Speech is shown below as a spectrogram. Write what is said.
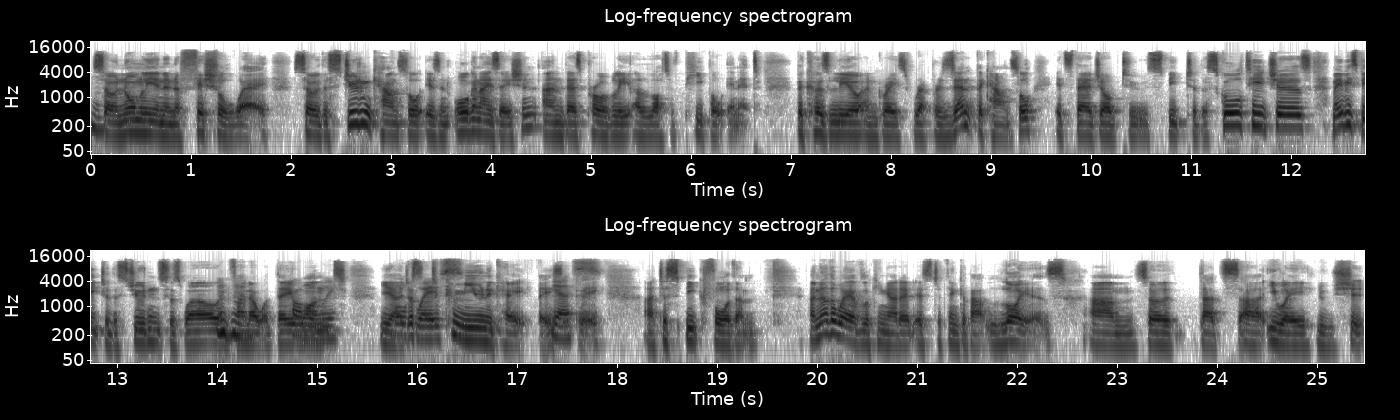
So normally in an official way. So the student council is an organization and there's probably a lot of people in it. Because Leo and Grace represent the council, it's their job to speak to the school teachers, maybe speak to the students as well and find out what they Probably. want. Yeah, Both just ways. to communicate basically Yes. uh, to speak for them. Another way of looking at it is to think about lawyers. Um, so that's uh, 一为律师.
